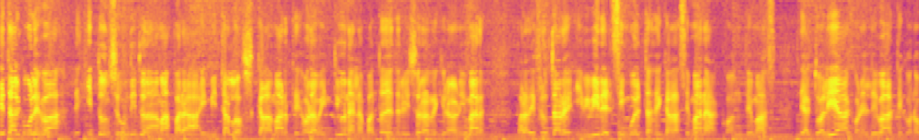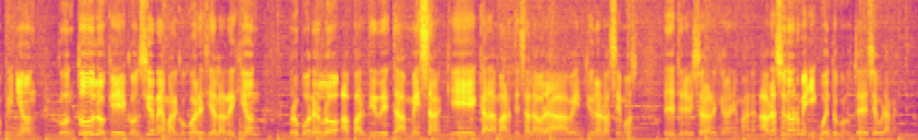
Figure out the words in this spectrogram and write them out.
¿Qué tal? ¿Cómo les va? Les quito un segundito nada más para invitarlos cada martes, hora 21, en la pantalla de televisora regional Unimar, para disfrutar y vivir el Sin Vueltas de cada semana con temas de actualidad, con el debate, con opinión, con todo lo que concierne a Marco Juárez y a la región, proponerlo a partir de esta mesa que cada martes a la hora 21 lo hacemos desde televisora regional Unimar. Abrazo enorme y cuento con ustedes seguramente.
